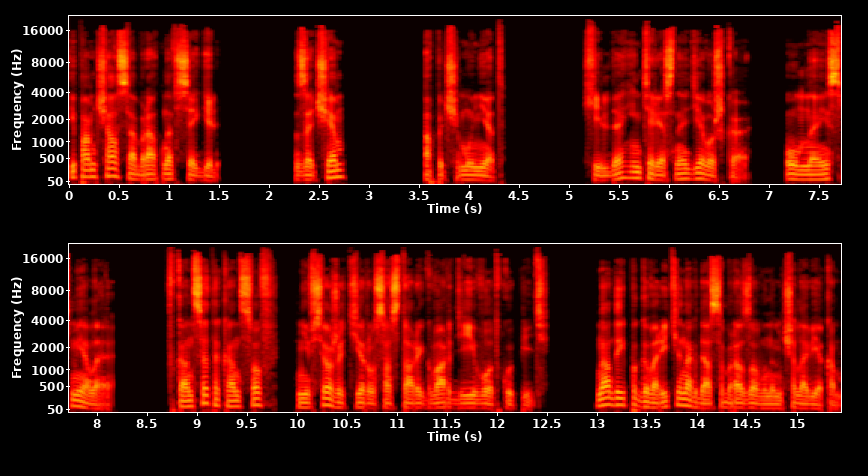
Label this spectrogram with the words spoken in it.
и помчался обратно в Сегель. Зачем? А почему нет? Хильда — интересная девушка, умная и смелая. В конце-то концов, не все же Тиру со старой гвардии водку пить. Надо и поговорить иногда с образованным человеком.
